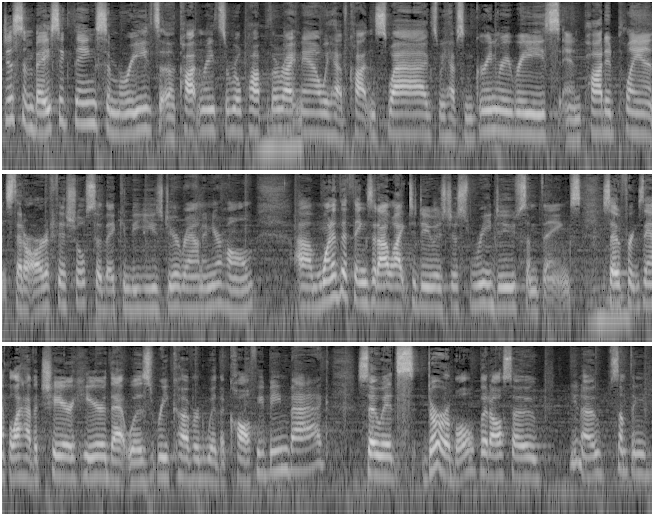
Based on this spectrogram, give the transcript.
just some basic things. Some wreaths. Uh, cotton wreaths are real popular Mm-hmm. right now. We have cotton swags. We have some greenery wreaths and potted plants that are artificial, so they can be used year round in your home. Um, one of the things that I like to do is just redo some things. Mm-hmm. So, for example, I have a chair here that was recovered with a coffee bean bag, so it's durable, but also you know something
